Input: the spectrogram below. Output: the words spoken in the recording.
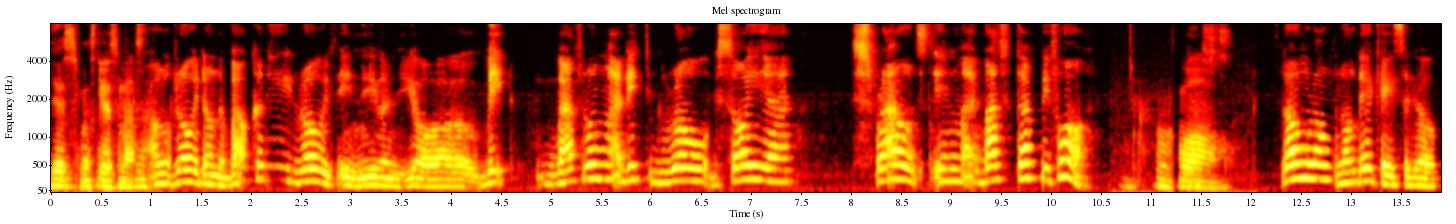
Yes, master. Yes, master. I'll grow it on the balcony, grow it in even your big bathroom. I did grow soya sprouts in my bathtub before. Oh, wow. Long, long, long decades ago.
